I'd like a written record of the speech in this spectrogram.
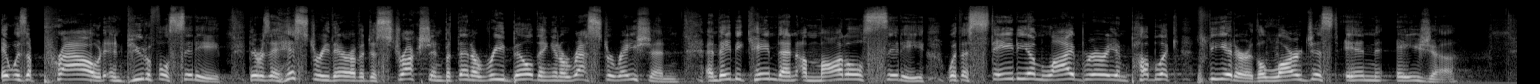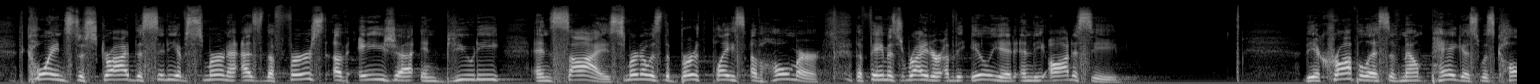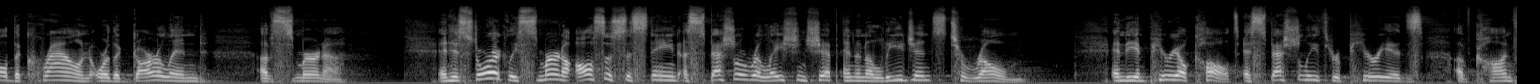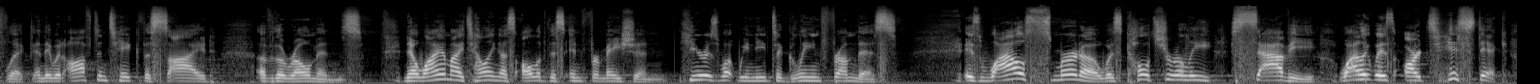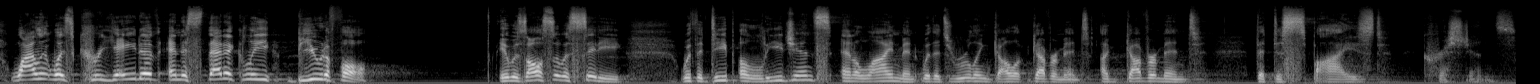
It was a proud and beautiful city. There was a history there of a destruction, but then a rebuilding and a restoration. And they became then a model city with a stadium, library, and public theater, the largest in Asia. The coins describe the city of Smyrna as the first of Asia in beauty and size. Smyrna was the birthplace of Homer, the famous writer of the Iliad and the Odyssey. The Acropolis of Mount Pagus was called the crown or the garland of Smyrna. And historically, Smyrna also sustained a special relationship and an allegiance to Rome and the imperial cult, especially through periods of conflict. And they would often take the side of the Romans. Now, why am I telling us all of this information? Here is what we need to glean from this is while Smyrna was culturally savvy, while it was artistic, while it was creative and aesthetically beautiful, it was also a city with a deep allegiance and alignment with its ruling government, a government that despised Christians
